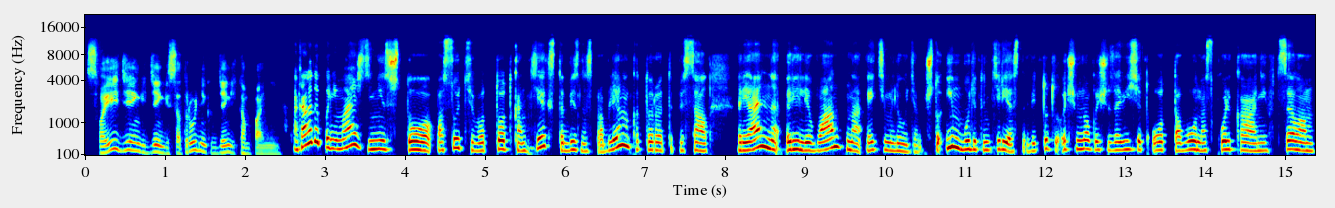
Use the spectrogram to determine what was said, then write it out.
свои деньги, деньги сотрудников, деньги компании. А как ты понимаешь, Денис, что, по сути, вот тот контекст, бизнес-проблемы, которую ты писал, реально релевантно этим людям, что им будет интересно? Ведь тут очень много еще зависит от того, насколько они в целом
